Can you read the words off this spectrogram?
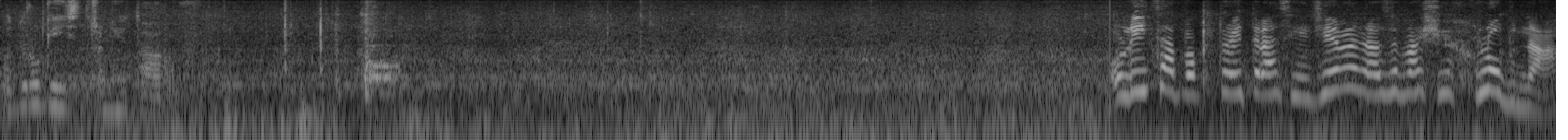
po drugiej stronie torów. Ulica, po której teraz jedziemy, nazywa się Chlubna.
